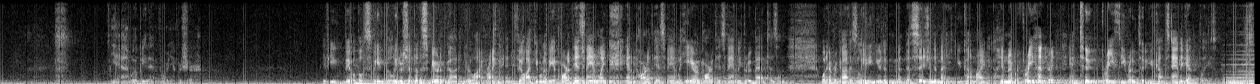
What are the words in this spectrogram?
Yeah, we'll be that for you for sure. If you feel the, leadership of the Spirit of God in your life right now, and you feel like you want to be a part of His family and a part of His family here, a part of His family through baptism, whatever God is leading you to the decision to make, you come right now. Hymn number 302, 302. You come. Stand together, please.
